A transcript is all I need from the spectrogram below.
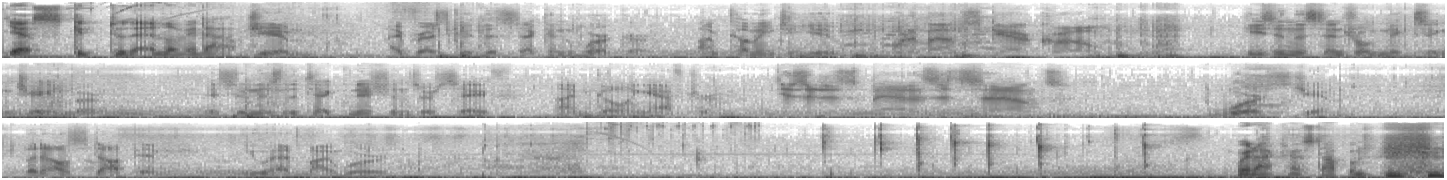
Yes, get to the elevator. Jim, I've rescued the second worker. I'm coming to you. What about Scarecrow? He's in the central mixing chamber. As soon as the technicians are safe, I'm going after him. Is it as bad as it sounds? Worse, Jim. But I'll stop him. You have my word. We're not gonna stop him.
